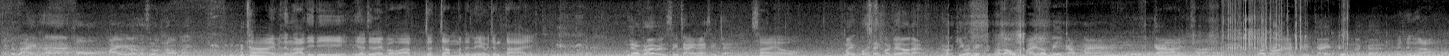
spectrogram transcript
ไม่ เป็นไรถ้าเขาไปแล้วเขาซื้อรองเท้าใหม่ ใช่เป็นเรื่องราวดีๆ ที่เราจะได้แบบว่าจดจำมันเดเลยไปจนตาย เดี๋ยวก็เป็นซื้อใจนะซื้อใจ ใช่ครับผมไม่ก็ให้ใจเขาใจเราแหละแล้วก็คิดว่าเฮ้ยถ้าเราไปแล้วไม่กลับมากัใช่นใช่เราก็อะซื้อใจคุณละกันเป็นเรื่องราวของ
